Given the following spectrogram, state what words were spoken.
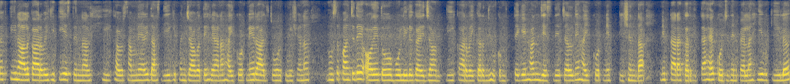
ਸਖਤੀ ਨਾਲ ਕਾਰਵਾਈ ਕੀਤੀ। ਇਸ ਦੇ ਨਾਲ ਹੀ ਖਬਰ ਸਾਹਮਣੇ ਆ ਰਹੀ। ਦੱਸਦੀ ਹੈ ਕਿ ਪੰਜਾਬ ਅਤੇ ਹਰਿਆਣਾ ਹਾਈ ਕੋਰਟ ਨੇ ਰਾਜ ਚੋਣ ਕਮਿਸ਼ਨ ਨੂੰ ਸਰਪੰਚ ਦੇ ਅਹੁਦੇ ਤੋਂ ਬੋਲੀ ਲਗਾਏ ਜਾਣ ਦੀ ਕਾਰਵਾਈ ਕਰਨ ਦੇ ਹੁਕਮ ਦਿੱਤੇ ਗਏ ਹਨ, ਜਿਸ ਦੇ ਚਲਦਿਆਂ ਹਾਈ ਕੋਰਟ ਨੇ ਪਟੀਸ਼ਨ ਦਾ ਨਿਪਟਾਰਾ ਕਰ ਦਿੱਤਾ ਹੈ। ਕੁਝ ਦਿਨ ਪਹਿਲਾਂ ਹੀ ਵਕੀਲ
